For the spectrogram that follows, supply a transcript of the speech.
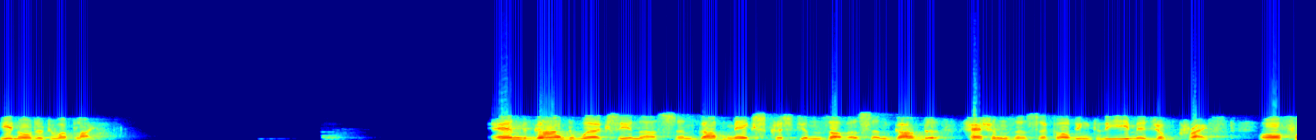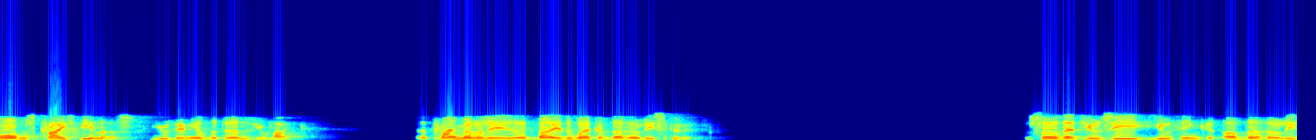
in order to apply it. And God works in us, and God makes Christians of us, and God fashions us according to the image of Christ, or forms Christ in us, use any of the terms you like, primarily uh, by the work of the Holy Spirit. So that you see, you think of the Holy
